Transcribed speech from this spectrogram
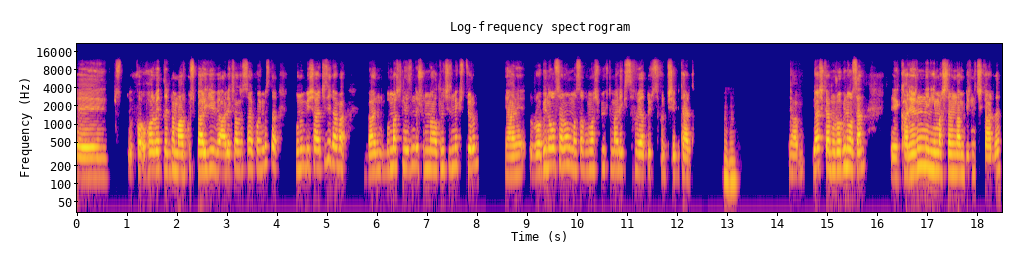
e, forvetlerine Markus Bergi ve Alexander Say koyması da bunun bir işaretçisiydi ama ben bu maç nezdinde şunun altını çizmek istiyorum. Yani Robin Olsen olmasa bu maç büyük ihtimalle 2-0 ya da 3-0 bir şey biterdi. Hı hı. Ya gerçekten Robin Olsen e, kariyerinin en iyi maçlarından birini çıkardı.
